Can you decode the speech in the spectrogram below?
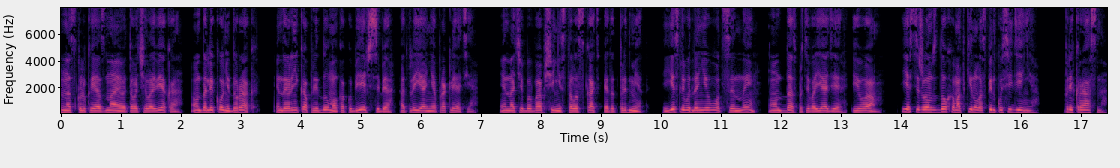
Насколько я знаю этого человека, он далеко не дурак и наверняка придумал, как уберечь себя от влияния проклятия. Иначе бы вообще не стал искать этот предмет. Если вы для него ценны, он даст противоядие и вам. Я с тяжелым вздохом откинула спинку сиденья. Прекрасно.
